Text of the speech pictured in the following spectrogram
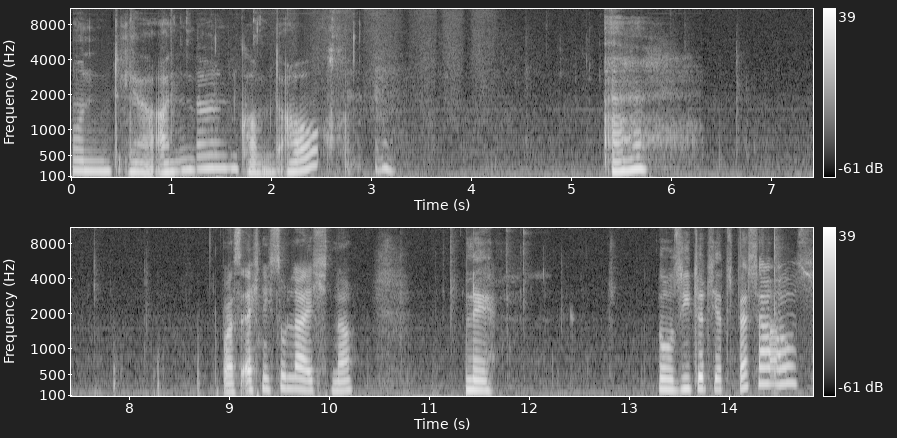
und ihr anderen kommt auch. Aha. War es echt nicht so leicht, ne? Nee. So, sieht es jetzt besser aus?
